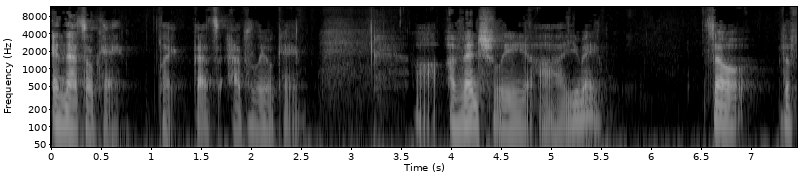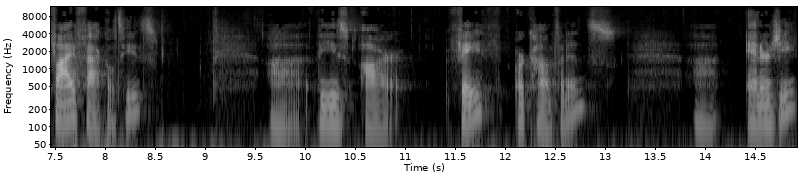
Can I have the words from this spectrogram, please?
and that's okay. Like, that's absolutely okay. Uh, eventually, uh, you may. So, the five faculties, uh, these are faith or confidence, uh, energy,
